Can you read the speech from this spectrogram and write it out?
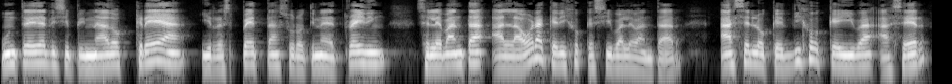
Un trader disciplinado crea y respeta su rutina de trading, se levanta a la hora que dijo que se iba a levantar, hace lo que dijo que iba a hacer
